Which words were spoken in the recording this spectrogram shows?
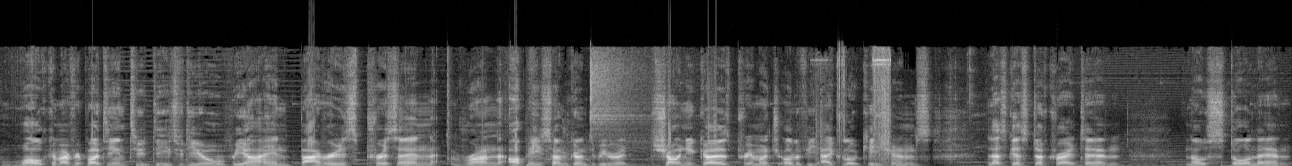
Welcome everybody into this video, we are in Barry's prison run obby, so I'm going to be showing you guys pretty much all of the egg locations. Let's get stuck right in, no stalling.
